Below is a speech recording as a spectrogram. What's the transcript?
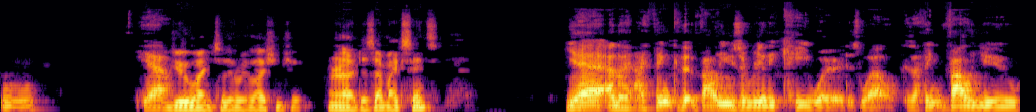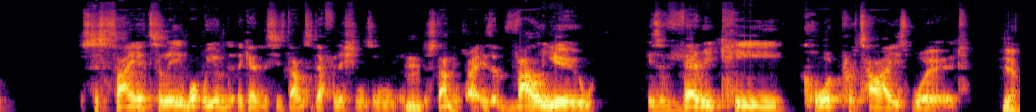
Mm. Yeah. You and to the relationship. I don't know. Does that make sense? Yeah. And I, I think that value is a really key word as well, because I think value societally, what we under, again, this is down to definitions and, and mm. understanding, right? Is that value is a very key corporatized word. Yeah.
